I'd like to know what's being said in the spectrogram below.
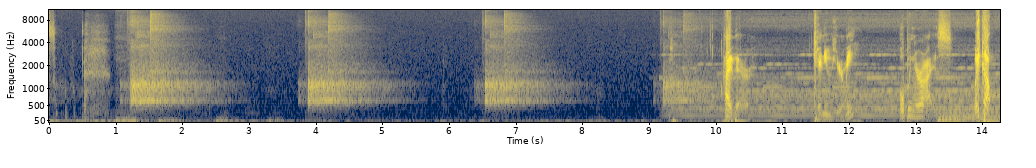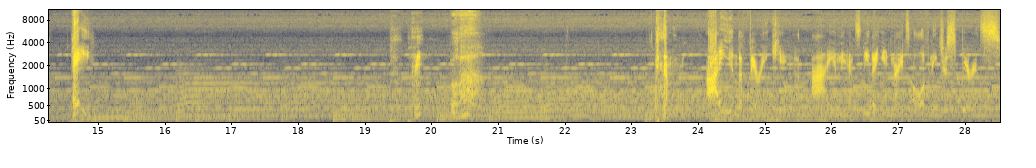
Hi there. Can you hear me? Open your eyes. Wake up! Hey! Hmm? I am the Fairy King. I am the entity that unites all of nature's spirits.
